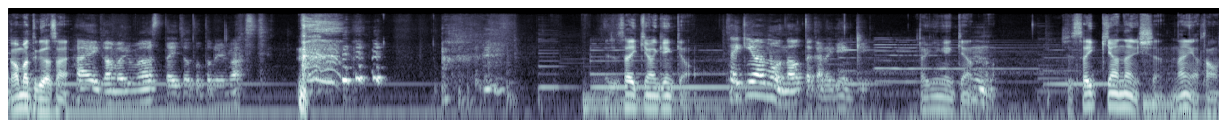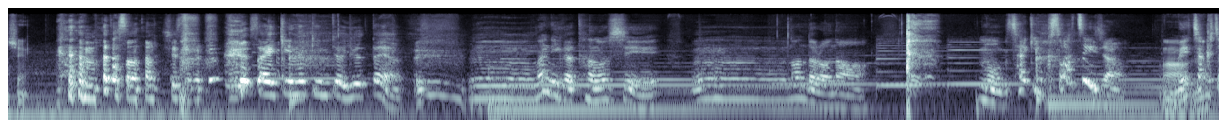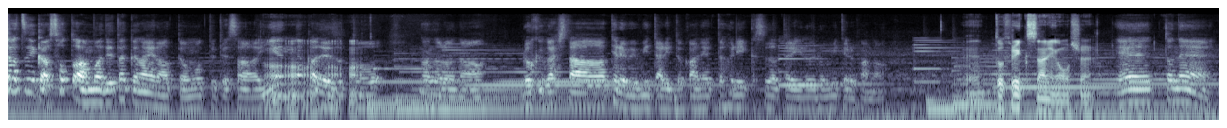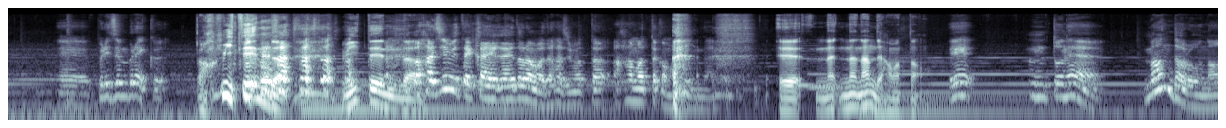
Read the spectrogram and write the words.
頑張ってください。はい頑張ります。体調整えます。最近は元気なの？最近はもう治ったから元気。最近元気なの、うん。じゃあ最近は何してんの？何が楽しいの？まだその話する。最近の近況言ったやん。うーん何が楽しい？うーんなんだろうな。もう最近クソ暑いじゃんめちゃくちゃ暑いから外あんま出たくないなって思っててさ家の中でずっあとなんだろうな録画したテレビ見たりとかネットフリックスだったりいろいろ見てるかな。ネットフリックス何が面白いの？えー、っとね、えー、プリズンブレイク。あ見てんだ。見てんだ。初めて海外ドラマで始まったハマったかもしれない。えなななんでハマったの？えうんとねなんだろうな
